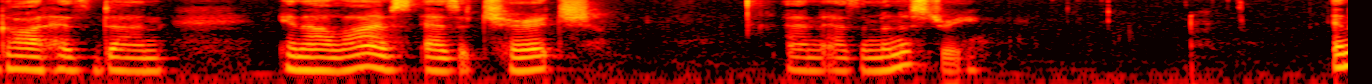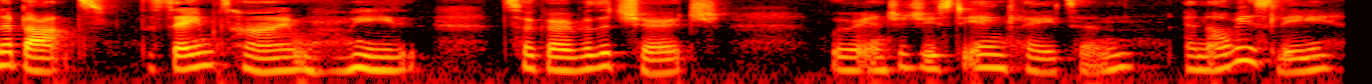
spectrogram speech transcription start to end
God has done in our lives as a church and as a ministry. In about the same time we took over the church, we were introduced to Ian Clayton, and obviously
